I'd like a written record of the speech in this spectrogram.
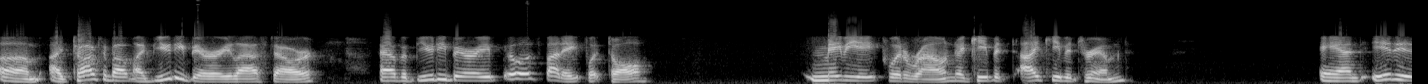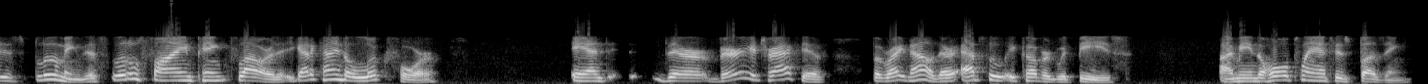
Um, I talked about my beautyberry last hour. I have a beautyberry. Oh, it's about eight foot tall, maybe eight foot around. I keep it. I keep it trimmed, and it is blooming. This little fine pink flower that you got to kind of look for, and they're very attractive. But right now, they're absolutely covered with bees. I mean, the whole plant is buzzing.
